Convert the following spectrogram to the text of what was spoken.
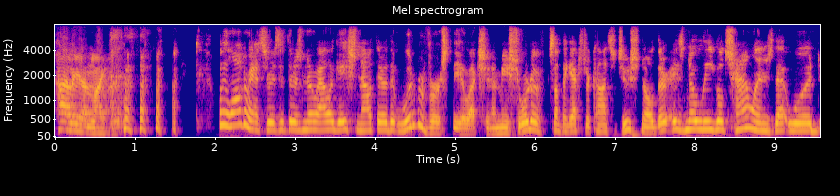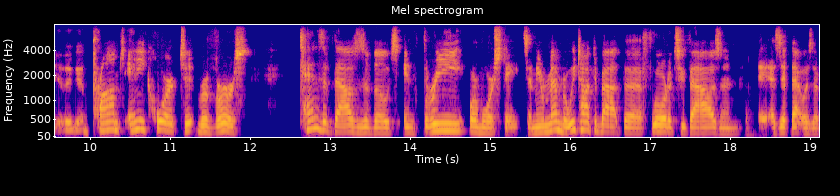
Highly unlikely. well, the longer answer is that there's no allegation out there that would reverse the election. I mean, short of something extra constitutional, there is no legal challenge that would uh, prompt any court to reverse tens of thousands of votes in three or more states. I mean, remember, we talked about the Florida 2000 as if that was a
